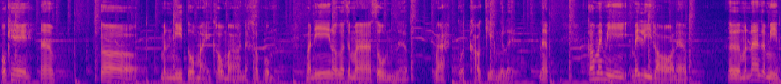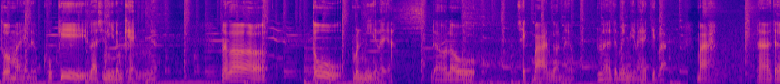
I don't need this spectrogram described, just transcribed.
โอเคนะครับ ก็มันมีตัวใหม่เข้ามานะครับผม วันนี้เราก็จะมาสุ่มนะครับมากดเข้าเกมกันเลยนะครับ ก็ไม่มีไม่รีรอนะครับ เออ มันน่าจะมีตัวใหม่นะครับคุกกี้ราชินีน้ำแข็งนะแล้วก็ตู้มันมีอะไรอะ่ะ เดี๋ยวเราเช็คบ้านก่อนนะครับ น่าจะไม่มีอะไรให้เก็บละ มา น่าจะ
